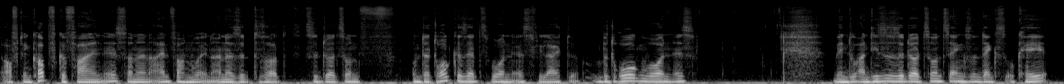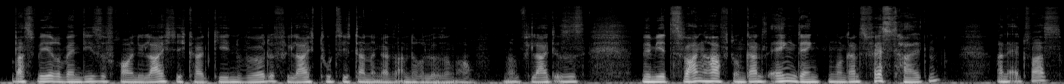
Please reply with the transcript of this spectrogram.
auf den Kopf gefallen ist, sondern einfach nur in einer Situation unter Druck gesetzt worden ist, vielleicht betrogen worden ist, wenn du an diese Situation denkst und denkst, okay, was wäre, wenn diese Frau in die Leichtigkeit gehen würde, vielleicht tut sich dann eine ganz andere Lösung auf. Ne? Vielleicht ist es, wenn wir zwanghaft und ganz eng denken und ganz festhalten an etwas,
